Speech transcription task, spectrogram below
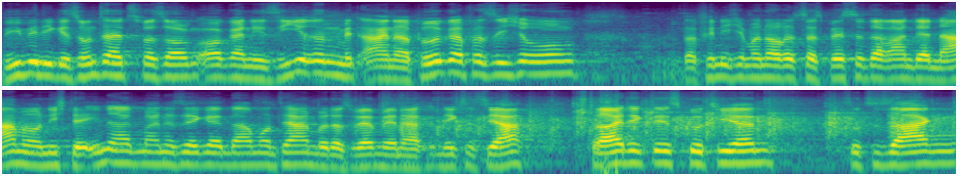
wie wir die Gesundheitsversorgung organisieren mit einer Bürgerversicherung da finde ich immer noch, ist das Beste daran der Name und nicht der Inhalt, meine sehr geehrten Damen und Herren. Das werden wir nächstes Jahr streitig diskutieren, sozusagen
